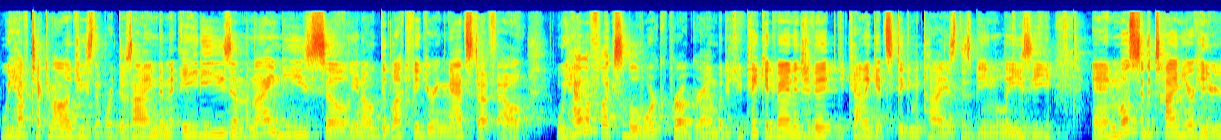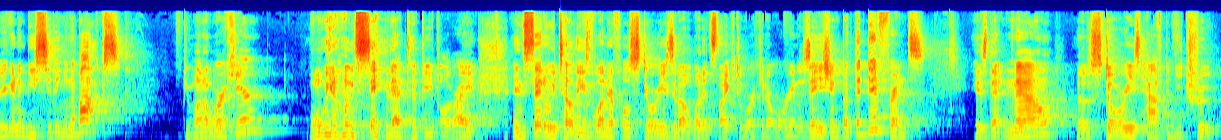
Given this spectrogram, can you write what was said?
We have technologies that were designed in the 80s and the 90s, so, you know, good luck figuring that stuff out. We have a flexible work program, but if you take advantage of it, you kind of get stigmatized as being lazy. And most of the time you're here, you're gonna be sitting in a box. Do you wanna work here? We don't say that to people, right? Instead, we tell these wonderful stories about what it's like to work at our organization. But the difference is that now those stories have to be true.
